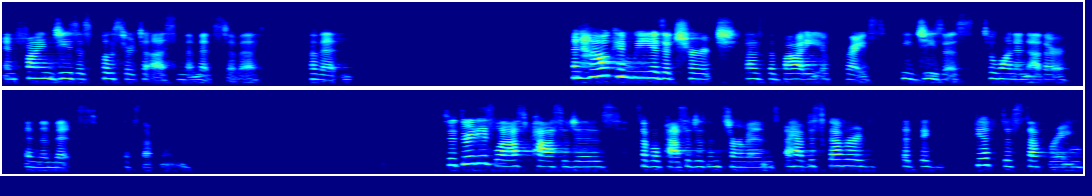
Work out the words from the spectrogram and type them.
and find Jesus closer to us in the midst of it? Of it? And how can we as a church, as the body of Christ, be Jesus to one another in the midst of suffering? So, through these last passages, several passages and sermons, I have discovered that the gift of suffering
